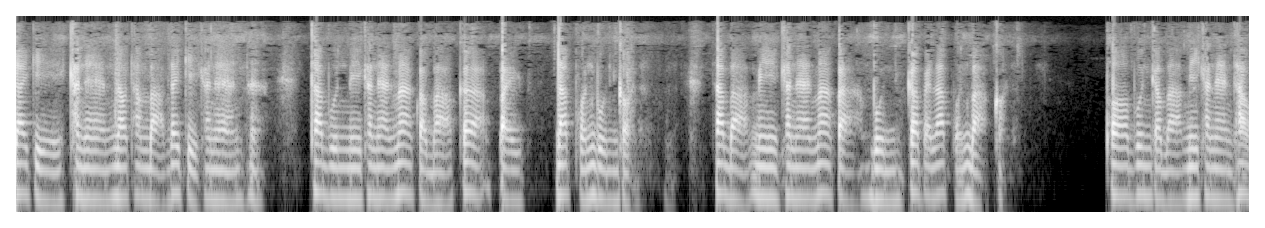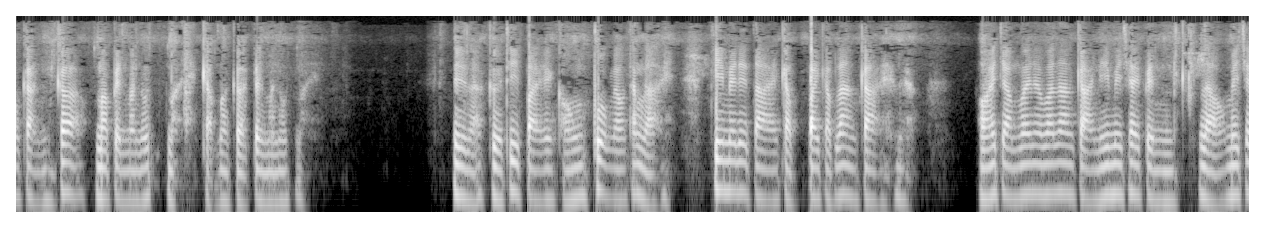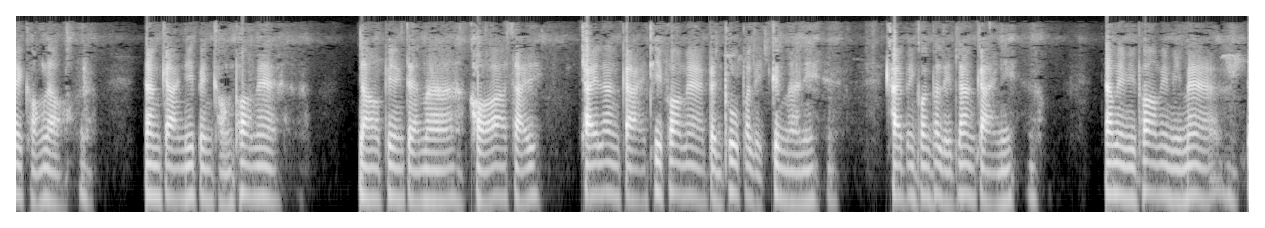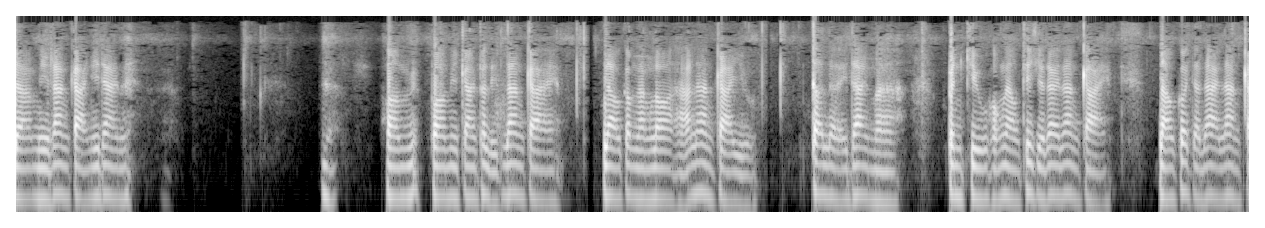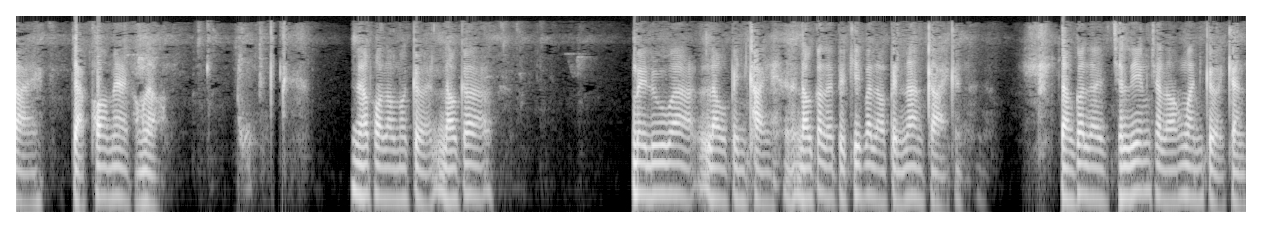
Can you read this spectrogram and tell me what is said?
ได้กี่คะแนน เราทำบาปได้กี่คะแนนถ้าบุญมีคะแนนมากกว่าบาปก็ไปรับผลบุญก่อน ถ้าบาปมีคะแนนมากกว่าบุญก็ไปรับผลบาปก่อน พอบุญกับบาปมีคะแนนเท่ากัน ก็มาเป็นมนุษย์ใหม่ กลับมาเกิดเป็นมนุษย์ใหม่ นี่แหละคือที่ไปของพวกเราทั้งหลาย ที่ไม่ได้ตายกับไปกับร่างกายนะขอให้จำไว้นะว่าร่างกายนี้ไม่ใช่เป็นเราไม่ใช่ของเรา ร่างกายนี้เป็นของพ่อแม่ เราเพียงแต่มาขออาศัยใช้ร่างกายที่พ่อแม่เป็นผู้ผลิตขึ้นมานี้ ใครเป็นคนผลิตร่างกายนี้ ถ้าไม่มีพ่อไม่มีแม่ จะมีร่างกายนี้ได้ไหมพอพอมีการผลิตร่างกาย เรากำลังรอหาร่างกายอยู่ ก็เลยได้มาเป็นคิวของเราที่จะได้ร่างกาย เราก็จะได้ร่างกายจากพ่อแม่ของเรา แล้วพอเรามาเกิดเราก็ ไม่รู้ว่าเราเป็นใคร เราก็เลยไปคิดว่าเราเป็นร่างกายกัน เราก็เลยเฉลียงฉลองวันเกิดกัน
